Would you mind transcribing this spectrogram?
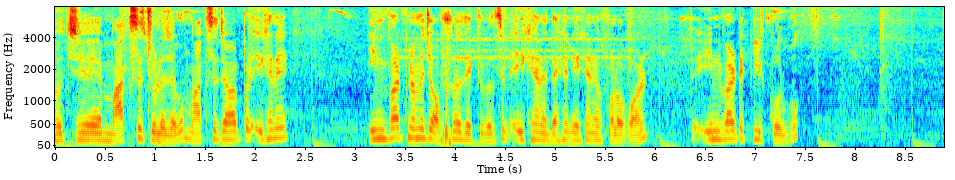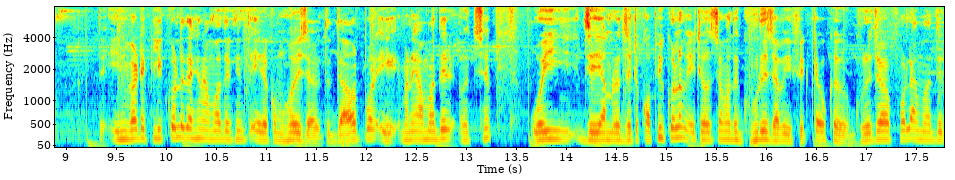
হচ্ছে মার্কসে চলে যাব। মার্কসে যাওয়ার পর এখানে ইনভার্ট নামে যে অপশনটা দেখতে পাচ্ছেন, এইখানে দেখেন, এখানে ফলো করেন। তো ইনভার্টে ক্লিক করব। তো ইনভার্টে ক্লিক করলে দেখেন আমাদের কিন্তু এরকম হয়ে যাবে। তো দেওয়ার পর মানে আমাদের হচ্ছে ওই যে আমরা যেটা কপি করলাম, এটা হচ্ছে আমাদের ঘুরে যাবে ইফেক্টটা ওকে, ঘুরে যাওয়ার ফলে আমাদের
